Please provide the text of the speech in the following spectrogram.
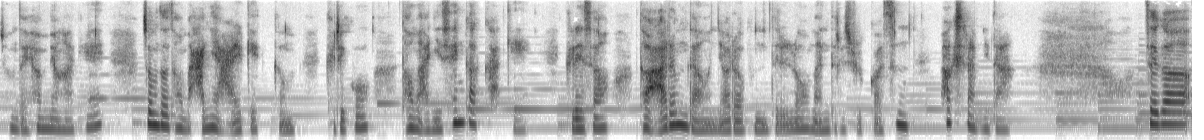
좀 더 현명하게 좀 더더 많이 알게끔 그리고 더 많이 생각하게 그래서 더 아름다운 여러분들로 만들어줄 것은 확실합니다. 제가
